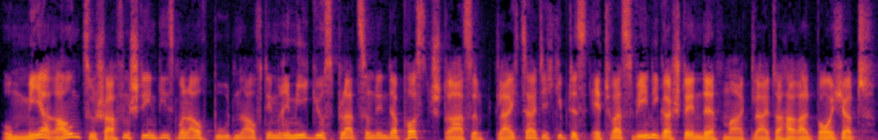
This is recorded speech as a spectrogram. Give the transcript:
Um mehr Raum zu schaffen, stehen diesmal auch Buden auf dem Remigiusplatz und in der Poststraße. Gleichzeitig gibt es etwas weniger Stände, Marktleiter Harald Borchert.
